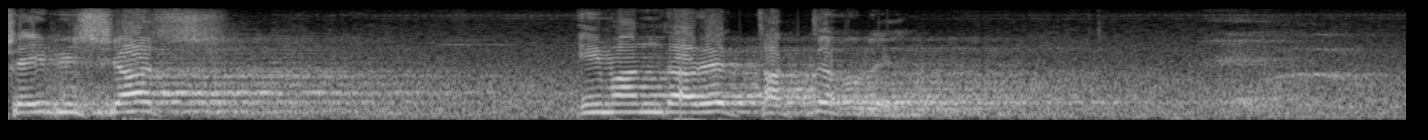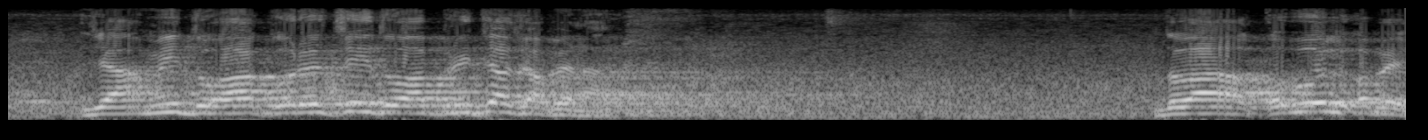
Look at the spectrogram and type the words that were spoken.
সেই বিশ্বাস ইমানদারের থাকতে হবে। যে আমি দোয়া করেছি, দোয়া বৃথা যাবে না। দোয়া কবুল হবে।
